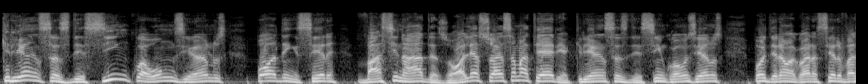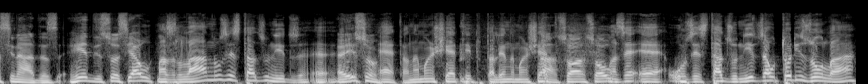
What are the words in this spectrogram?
crianças de 5 a 11 anos podem ser vacinadas. Olha só essa matéria, crianças de 5 a 11 anos poderão agora ser vacinadas. Rede social. Mas lá nos Estados Unidos. É, é isso? É, tá na manchete, tu tá lendo a manchete. Ah, só, só o... Mas é, é os Estados Unidos autorizou lá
